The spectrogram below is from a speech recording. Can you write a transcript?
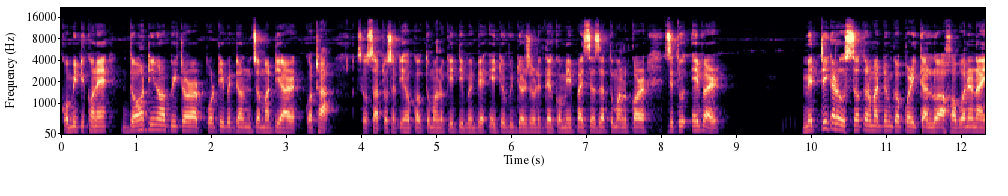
কমিটিখনে দহ দিনৰ ভিতৰত প্ৰতিবেদন জমা দিয়াৰ কথা। চ' ছাত্ৰ ছাত্ৰীসকল তোমালোকে ইতিমধ্যে এইটো ভিডিঅ'ৰ জৰিয়তে গমেই পাইছা যে তোমালোকৰ যিটো এইবাৰ মেট্ৰিক আৰু উচ্চতৰ মাধ্যমিকৰ পৰীক্ষা লোৱা হ'বনে নাই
